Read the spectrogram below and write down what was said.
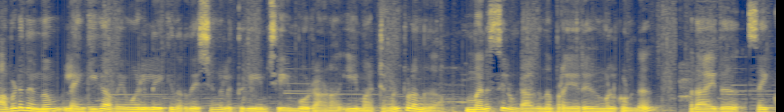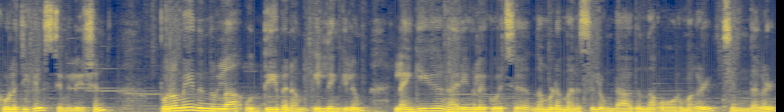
അവിടെ നിന്നും ലൈംഗിക അവയവങ്ങളിലേക്ക് നിർദ്ദേശങ്ങൾ എത്തുകയും ചെയ്യുമ്പോഴാണ് ഈ മാറ്റങ്ങൾ തുടങ്ങുക. മനസ്സിലുണ്ടാകുന്ന പ്രേരകങ്ങൾ കൊണ്ട് അതായത് സൈക്കോളജിക്കൽ സ്റ്റിമുലേഷൻ പുറമേ നിന്നുള്ള ഉദ്ദീപനം ഇല്ലെങ്കിലും ലൈംഗിക കാര്യങ്ങളെക്കുറിച്ച് നമ്മുടെ മനസ്സിലുണ്ടാകുന്ന ഓർമ്മകൾ ചിന്തകൾ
